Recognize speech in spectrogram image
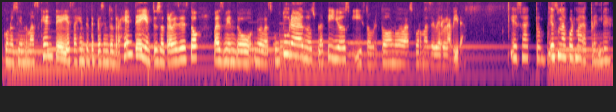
conociendo más gente y esa gente te presenta a otra gente y entonces a través de esto vas viendo nuevas culturas, nuevos platillos y sobre todo nuevas formas de ver la vida. Exacto, es una forma de aprender.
